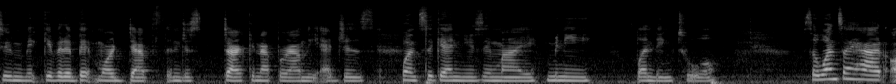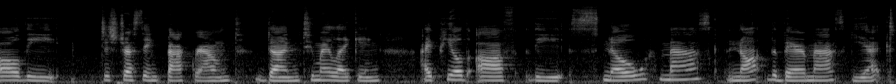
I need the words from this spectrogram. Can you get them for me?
to make, give it a bit more depth and just darken up around the edges. Once again, using my mini blending tool. So once I had all the Distress ink background done to my liking, I peeled off the snow mask, not the bear mask yet,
